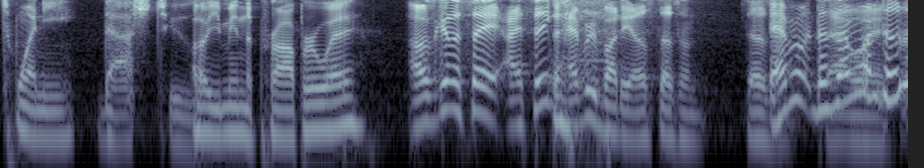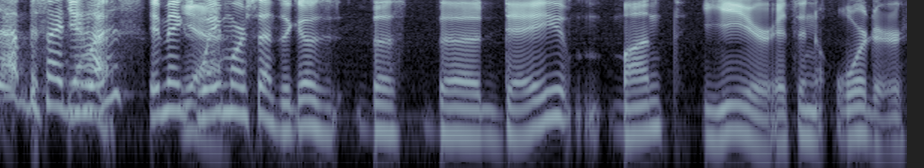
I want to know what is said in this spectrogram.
20 2. Oh, you mean the proper way? I was gonna say, I think everybody else doesn't. Does Everyone, does that everyone way. do that besides US? It makes Yeah. way more sense. It goes the the day, month, year. It's in order.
